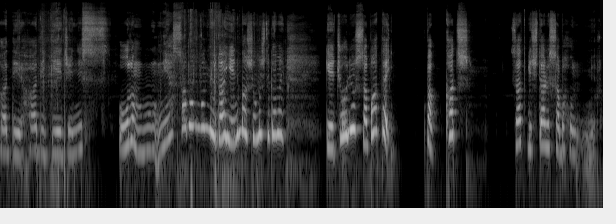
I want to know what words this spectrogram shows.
Hadi hadi geceniz. Oğlum niye sabah olmuyor? Daha yeni başlamıştık hemen. Gece oluyor sabah da bak kaç saat geçti sabah olmuyor.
